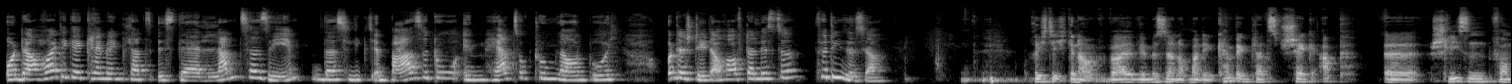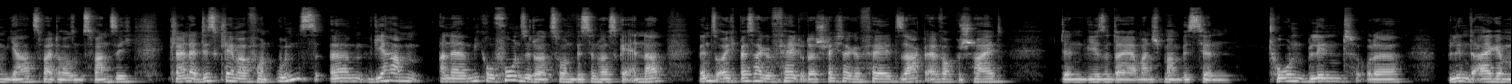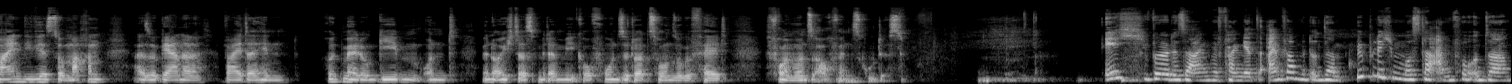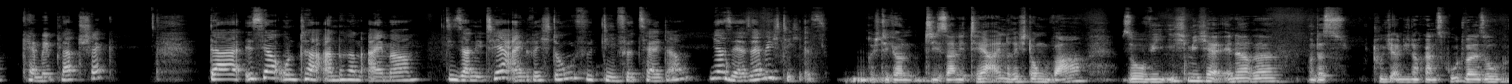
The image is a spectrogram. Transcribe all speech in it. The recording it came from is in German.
Und der heutige Campingplatz ist der Lanzer See. Das liegt im Basedow im Herzogtum Lauenburg und er steht auch auf der Liste für dieses Jahr. Richtig, genau, weil wir müssen ja nochmal den Campingplatz-Check ab äh, schließen vom Jahr 2020. Kleiner Disclaimer von uns. Ähm, wir haben an der Mikrofonsituation ein bisschen was geändert. Wenn es euch besser gefällt oder schlechter gefällt, sagt einfach Bescheid, denn wir sind da ja manchmal ein bisschen tonblind oder blind allgemein, wie wir es so machen. Also gerne weiterhin Rückmeldung geben und wenn euch das mit der Mikrofonsituation so gefällt, freuen wir uns auch, wenn es gut ist. Ich würde sagen, wir fangen jetzt einfach mit unserem üblichen Muster an für unser Campingplatz-Check. Da ist ja unter anderem einmal die Sanitäreinrichtung, für die für Zelter ja sehr, sehr wichtig ist. Richtig, und die Sanitäreinrichtung war, so wie ich mich erinnere, und das tue ich eigentlich noch ganz gut, weil so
